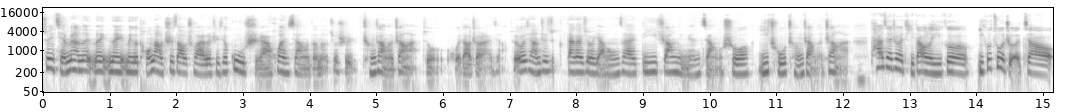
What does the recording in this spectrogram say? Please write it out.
所以前面那那那那个头脑制造出来的这些故事啊、幻象啊等等，就是成长的障碍。就回到这儿来讲，所以我想这大概就是亚龙在第一章里面讲说移除成长的障碍。他在这儿提到了一个一个作者叫。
